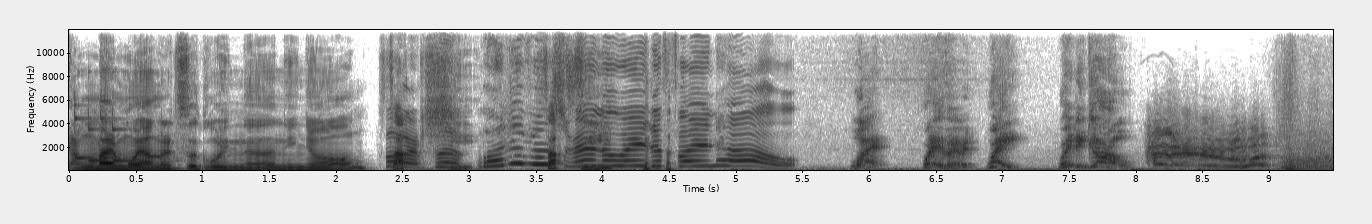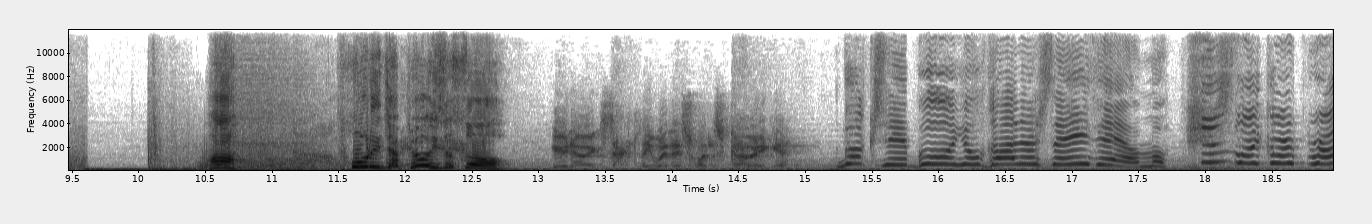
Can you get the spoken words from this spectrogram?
양말 모양을 쓰고 있는 인형 싹시. 싹시. ran away to find help. What? Wait, wait, wait. Where'd he go? Hello. 아! 폴이 잡혀 있었어. You know exactly where this one's going. Luxy Boo, you gotta save him. He's like our brother.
